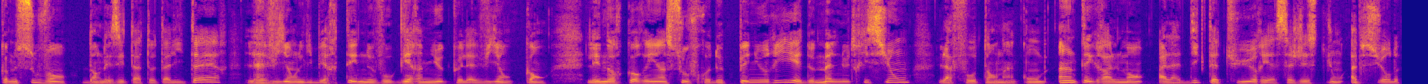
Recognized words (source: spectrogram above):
Comme souvent dans les États totalitaires, la vie en liberté ne vaut guère mieux que la vie en camp. Les Nord-Coréens souffrent de pénurie et de malnutrition, la faute en incombe intégralement à la dictature et à sa gestion absurde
